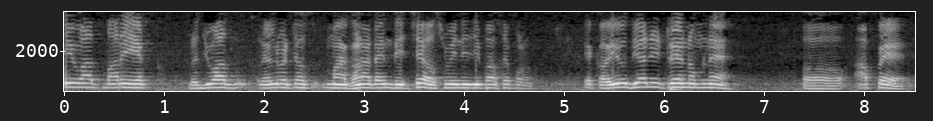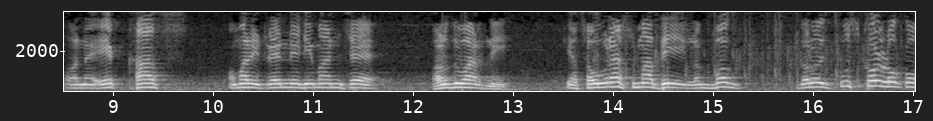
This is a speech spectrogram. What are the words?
એ વાત મારી એક રજૂઆત રેલવે સ્ટેશનમાં ઘણા ટાઈમથી છે, અશ્વિનીજી પાસે પણ. એક અયોધ્યાની ટ્રેન અમને આપે અને એક ખાસ અમારી ટ્રેનની ડિમાન્ડ છે હરદ્વારની કે સૌરાષ્ટ્રમાંથી લગભગ દરરોજ પુષ્કળ લોકો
